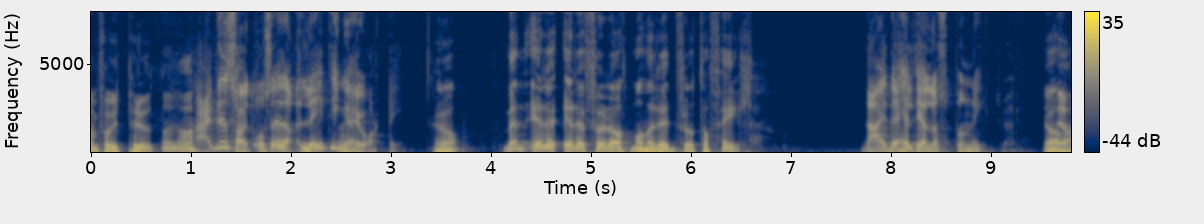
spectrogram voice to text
De får ikke prøvd noe? Ja. Nei, det er sant. Og så er det leting er jo artig. Ja. Men er det, er det for at man er redd for å ta feil? Nei, det er hele tida lyst på noe nytt, tror jeg. Ja. Ja.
